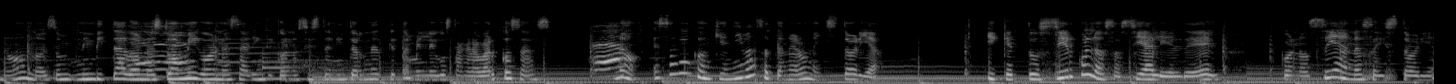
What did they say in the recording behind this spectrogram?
¿no? No es un invitado, no es tu amigo, no es alguien que conociste en internet que también le gusta grabar cosas. No, es alguien con quien ibas a tener una historia. Y que tu círculo social y el de él conocían esa historia.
